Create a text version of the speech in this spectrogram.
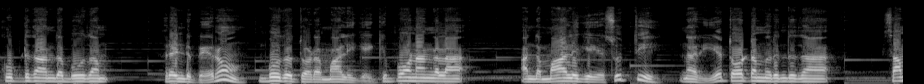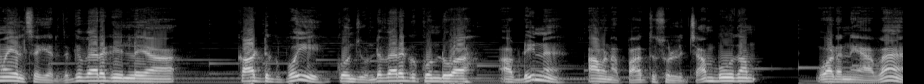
கூப்பிட்டுதான் அந்த பூதம். ரெண்டு பேரும் பூதத்தோட மாளிகைக்கு போனாங்களாம். அந்த மாளிகையை சுத்தி நிறைய தோட்டம் இருந்துதான் சமையல் செய்யறதுக்கு விறகு இல்லையா? காட்டுக்கு போய் கொஞ்சோண்டு விறகு கொண்டு வா அப்படின்னு அவனை பார்த்து சொல்லிச்சான் பூதம். உடனே அவன்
